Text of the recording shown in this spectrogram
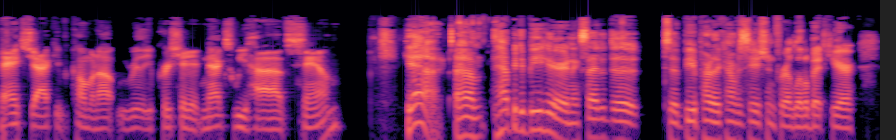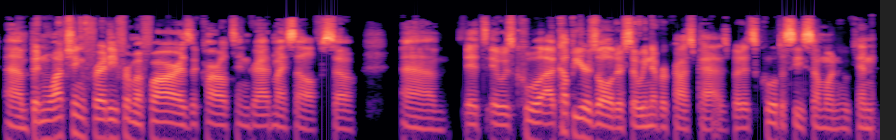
Thanks, Jackie, for coming up. We really appreciate it. Next, we have Sam. Yeah, um, happy to be here and excited to to be a part of the conversation for a little bit here. Um, been watching Freddie from afar as a Carleton grad myself, so um, it it was cool. A couple years older, so we never crossed paths, but it's cool to see someone who can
